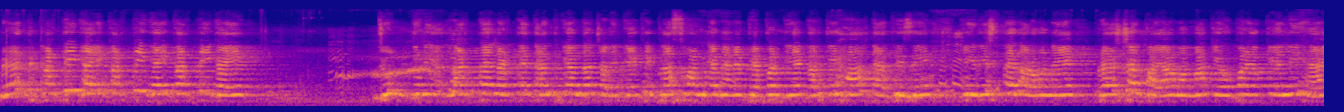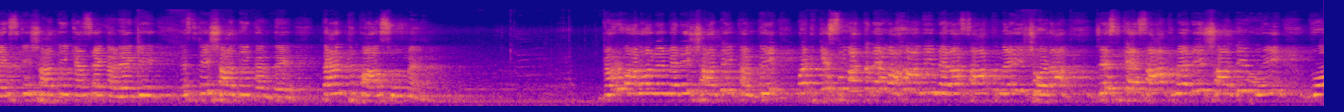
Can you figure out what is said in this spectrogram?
मेहनत करती गई करती गई करती गई। लड़ते लड़ते टेंथ के अंदर चली गई थी। प्लस वन के मैंने पेपर दिए, घर की हाल कहती थी कि रिश्तेदारों ने प्रेशर पाया, मम्मा के ऊपर अकेली है, इसकी शादी कैसे करेगी? इसकी शादी कर दे। टेंथ पास हूँ मैं। घर वालों ने मेरी शादी कर दी बट किस्मत ने वहाँ भी मेरा साथ नहीं छोड़ा। जिसके साथ मेरी शादी हुई, वो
